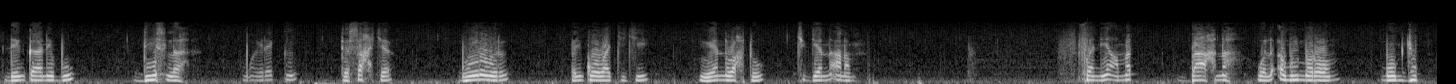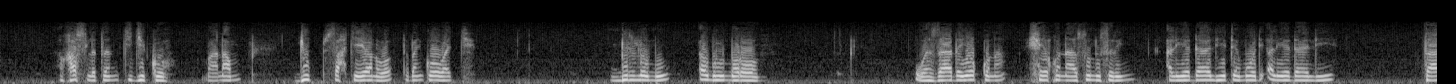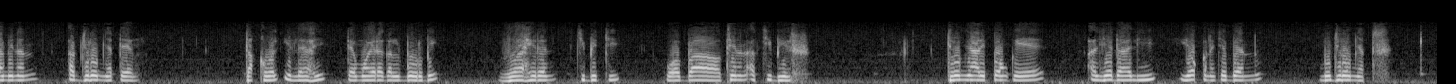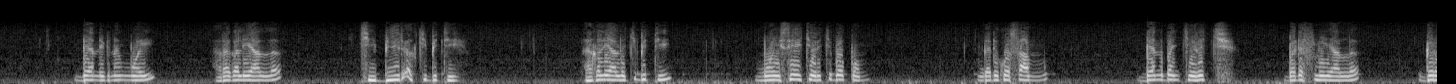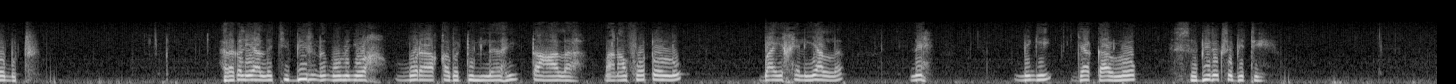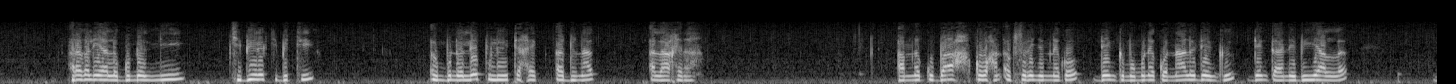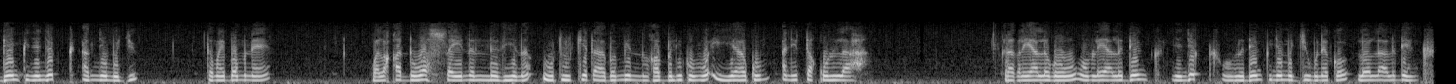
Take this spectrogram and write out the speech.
dénkaane bu diis la mooy rek te sax ca bu wér a wér dañ koo wàcc ci wenn waxtu ci genn anam. Fa ni amat baax na wala amul moroom moom jub xaslatan ci jikko maanaam jub sax ci yoon wa te bañ koo wàcc. Mbir la mu amul moroom. Wa zaada yokku na cheikhuna sunu sëriñ alyadaali te moo di alyadaali taaminan ab juróom-ñetteel. Taqwal ilaahi te ragal buur bi zahiran ci bitti wa baatinan ak ci biir. Juróom-ñaari ponk yee alyadaali yokk na mu juróom-ñett. Benn bi mooy ragal yàlla ci biir ak ci ragal yàlla ci bitti mooy say cër ci boppam. Nga benn bañ ci rëcc ba def lu yàlla gërëmut. Ragal yàlla ci biir nag moom la ñuy wax muraqabatullahi taala. Maanaam foo toll bàyyi xel yàlla ne mi ngi jàkkaarloog sa biir ak sa bitti ragal yàlla gu mel ci biir ak ci bitti ëmb na luy texeeg àdduna ak am na ku baax ku waxan ab sëriñam ne ko dénk ma mu ne ko naa la dénk dénkaane bi yàlla dénk ña njëkk ak ña mujj. Te may ba mu ne walaqad wassayna alladina utul kitaaba min qablikum wa iyaakum an ittaqullah ragal yàlla googu moom la yàlla dénk ña njëkk moom la dénk ña mujj mu ne ko loolu laa la dénk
